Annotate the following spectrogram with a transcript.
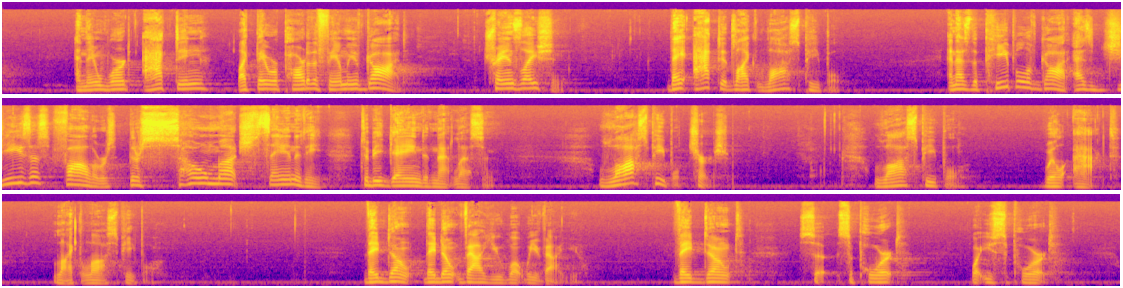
and they weren't acting like they were part of the family of God. Translation they acted like lost people. And as the people of God, as Jesus followers, there's so much sanity to be gained in that lesson. Lost people, church, lost people will act like lost people. They don't, they don't value what we value. They don't su- support what you support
